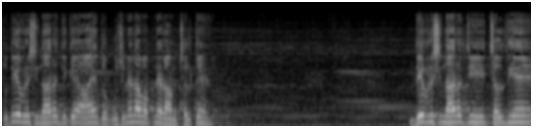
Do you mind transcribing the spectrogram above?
तो देव ऋषि नारद जी के आए तो पूछ लेना अब अपने राम चलते हैं। देव ऋषि नारद जी चल दिए,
